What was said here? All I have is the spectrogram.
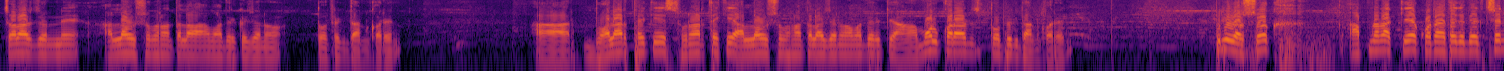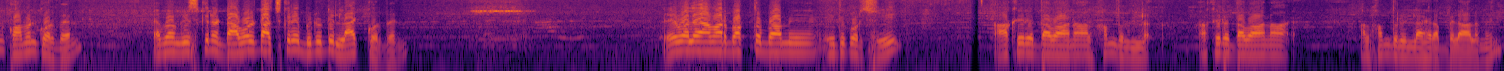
চলার জন্যে আল্লাহ সুবাহতাল্লাহ আমাদেরকে যেন তৌফিক দান করেন। আর বলার থেকে, শোনার থেকে আল্লাহ সুবাহতাল্লাহ যেন আমাদেরকে আমল করার তৌফিক দান করেন। প্রিয় দর্শক, আপনারা কে কোথায় থেকে দেখছেন কমেন্ট করবেন এবং স্ক্রিনে ডাবল টাচ করে ভিডিওটি লাইক করবেন। এই বলে আমার বক্তব্য আমি ইতি করছি। আখিরের দাওয়ানা আলহামদুলিল্লাহ, আখিরের দাওয়ানা আলহামদুলিল্লাহ রাব্বিল আলমিন।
